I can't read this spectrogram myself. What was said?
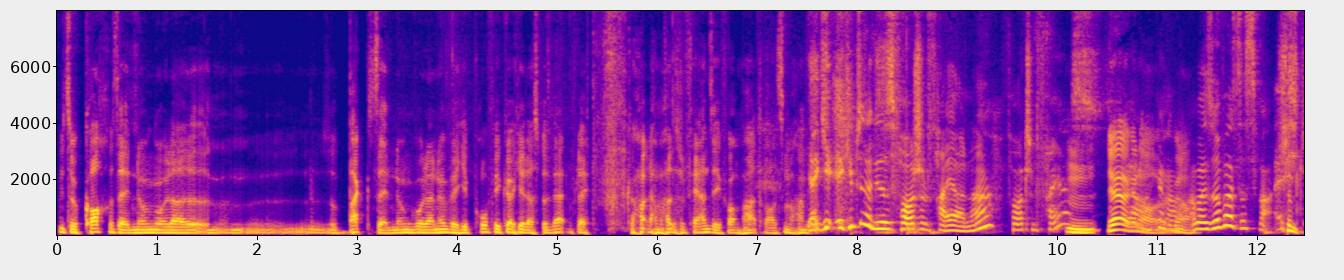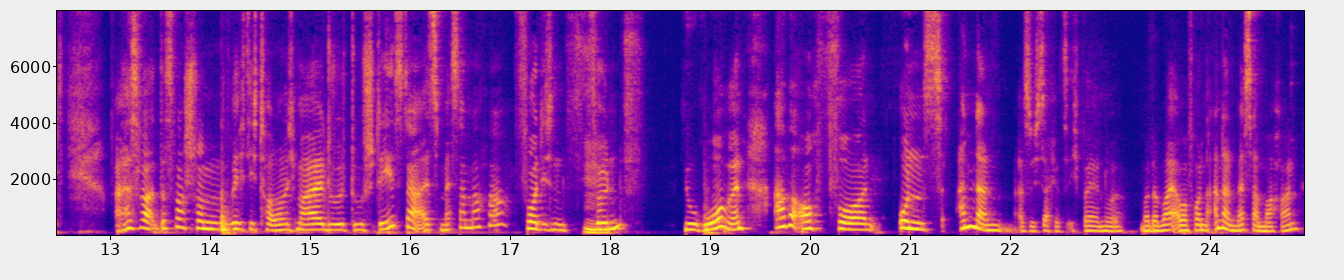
mit so Kochsendungen oder ähm, so Backsendungen, wo dann irgendwelche Profiköche das bewerten. Vielleicht kann man da mal so ein Fernsehformat draus machen. Ja, gibt es ja dieses Fortune Fire, ne? Fortune Fires? Mm, ja, ja genau, genau, genau, Aber sowas, das war echt. Stimmt. Das war, das war schon richtig toll. Und ich meine, du, du stehst da als Messermacher vor diesen mhm. fünf Juroren, aber auch vor uns anderen, also ich sage jetzt, ich war ja nur mal dabei, aber von anderen Messermachern.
